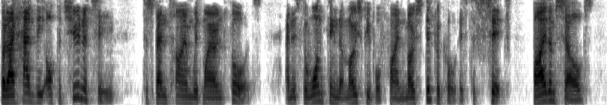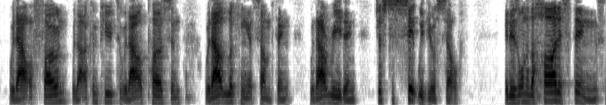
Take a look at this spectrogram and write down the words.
But I had the opportunity to spend time with my own thoughts. And it's the one thing that most people find most difficult is to sit by themselves without a phone, without a computer, without a person, without looking at something, without reading, just to sit with yourself. It is one of the hardest things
